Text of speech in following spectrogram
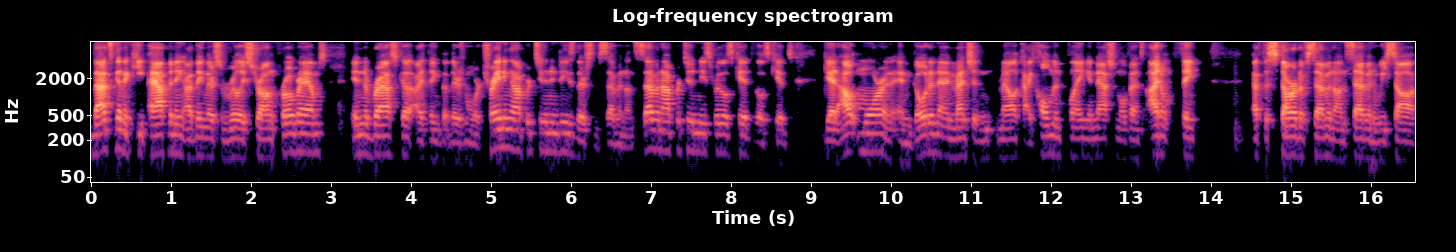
that's going to keep happening. I think there's some really strong programs in Nebraska. I think that there's more training opportunities. There's some seven on seven opportunities for those kids. Those kids get out more and, and go to. I mentioned Malachi Coleman playing in national events. I don't think at the start of seven on seven, we saw,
